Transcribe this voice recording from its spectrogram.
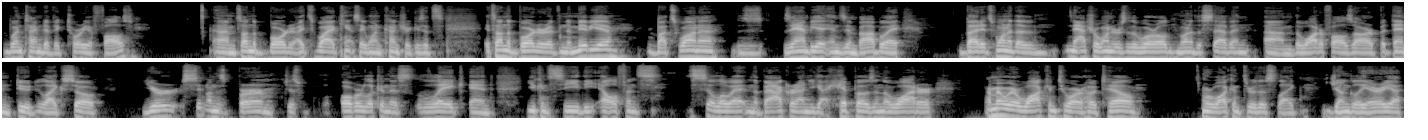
one time to Victoria Falls. Um, it's on the border. That's why I can't say one country because it's it's on the border of Namibia, Botswana, Z- Zambia, and Zimbabwe but it's one of the natural wonders of the world, one of the seven. Um, the waterfalls are, but then, dude, like, so you're sitting on this berm, just overlooking this lake, and you can see the elephant's silhouette in the background. You got hippos in the water. I remember we were walking to our hotel. We're walking through this like jungly area,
